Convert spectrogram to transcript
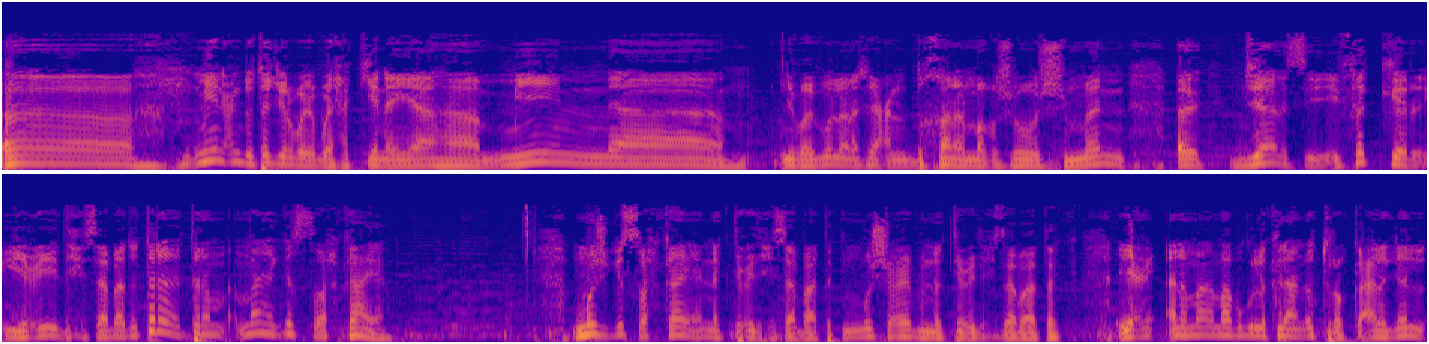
آه مين عنده تجربة يبغى يحكينا إياها؟ مين آه يبغى يقول لنا شيء عن الدخان المغشوش؟ من آه جالس يفكر يعيد حساباته؟ ترى ترى ما هي قصة وحكاية. مش قصة حكاية إنك تعيد حساباتك مش عيب إنك تعيد حساباتك. يعني أنا ما, ما بقول لك الان اترك على الأقل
